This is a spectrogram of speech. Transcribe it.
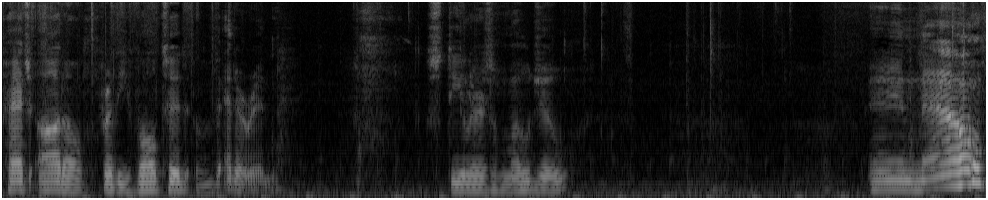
patch auto for the vaulted veteran. Steelers Mojo. And now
